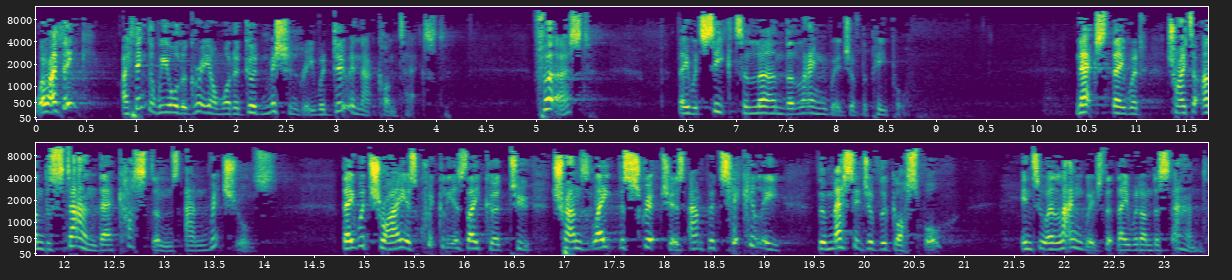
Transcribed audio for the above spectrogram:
Well, I think, I think that we all agree on what a good missionary would do in that context. First, they would seek to learn the language of the people. Next, they would try to understand their customs and rituals. They would try as quickly as they could to translate the scriptures and particularly the message of the gospel into a language that they would understand.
